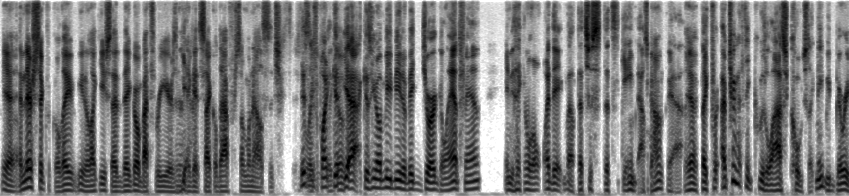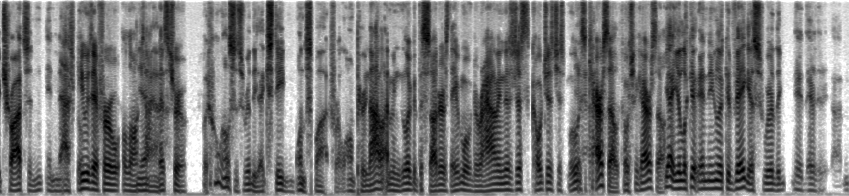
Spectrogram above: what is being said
Yeah, uh and they're cyclical. They, you know, like you said, they go about three years and then Yeah. they get cycled out for someone else. It's just, it's this is funny, 'cause- yeah, because you know me being a big George Gallant fan, and you're thinking, well, why they? Well, that's just that's the game now. It's gone. Yeah, Yeah. Like for, I'm trying to think who the last coach, like maybe Barry Trotz in, in Nashville. He was there for a long Yeah. time. That's true. But who else has really like stayed in one spot for a long period? Not, I mean, look at the Sutters. They've moved around. I mean, there's just coaches just move. It's a carousel, coaching carousel. Yeah, you look at and you look at Vegas, where the they're, they're, um,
